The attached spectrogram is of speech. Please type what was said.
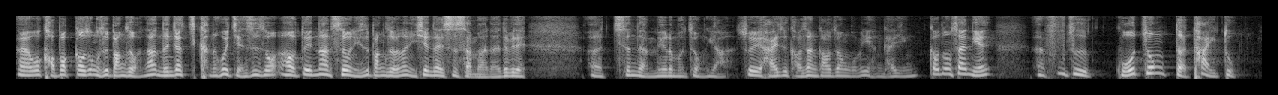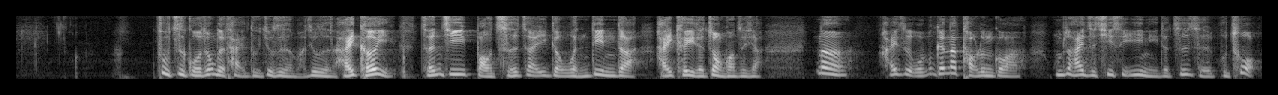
呃，我考报高中是榜首，那人家可能会检视说，哦，对，那时候你是榜首，那你现在是什么呢？对不对？呃，真的没有那么重要。所以孩子考上高中，我们也很开心。高中三年，呃，复制国中的态度。复制国中的态度就是什么？就是还可以，成绩保持在一个稳定的还可以的状况之下。那孩子，我们跟他讨论过啊，我们说孩子其实以你的资质不错，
